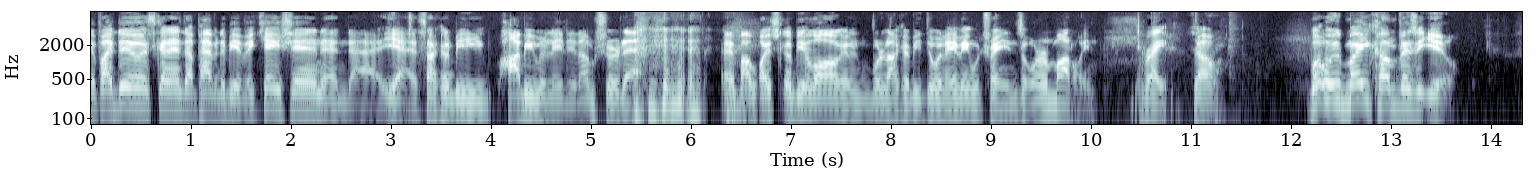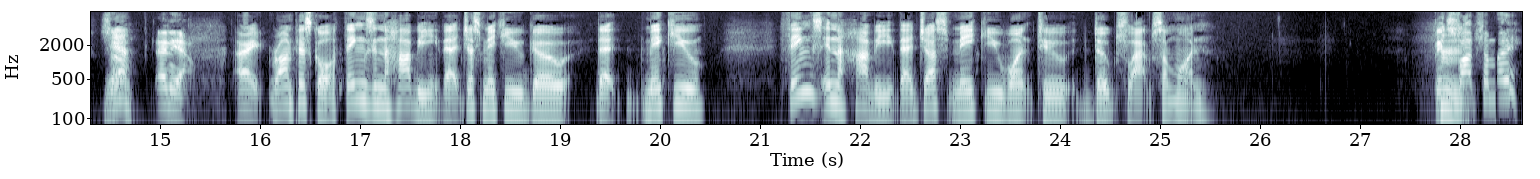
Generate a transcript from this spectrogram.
if I do, it's going to end up having to be a vacation, and uh, yeah, it's not going to be hobby related. I'm sure that, and my wife's going to be along, and we're not going to be doing anything with trains or modeling. right. So, but we may come visit you. So, Yeah. Anyhow, All right, Ron Piskel. Things in the hobby that just make you go. That make you. Things in the hobby that just make you want to dope slap someone. Bitch Hmm. slap somebody.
